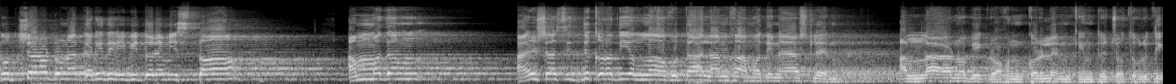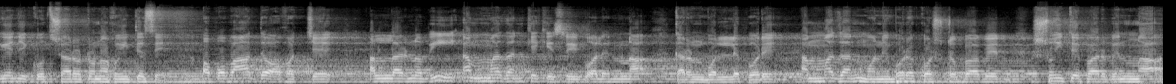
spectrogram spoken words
কুচ্চারটনাকারীদের ভিতরে মিস্তা আম্মাদান আয়েশা সিদ্দিক রাদিয়াল্লাহু তাআলা আনহা মদিনায় আসলেন। আল্লাহ নবী গ্রহণ করলেন, কিন্তু চতুর্দিকে যে কুৎসারটনা হইতেছে, অপবাদ দেওয়া হচ্ছে। আল্লাহর নবী আম্মাজানকে কিছুই বলেন না। কারণ বললে পরে আম্মাজান মনে বড় কষ্ট পাবেন, শুইতে পারবেন না,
